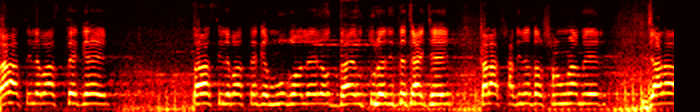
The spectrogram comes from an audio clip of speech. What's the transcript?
তারা সিলেবাস থেকে, তারা সিলেবাস থেকে মুঘলের অধ্যায় তুলে দিতে চাইছে। তারা স্বাধীনতা সংগ্রামের, যারা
